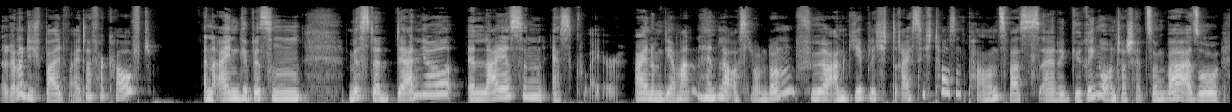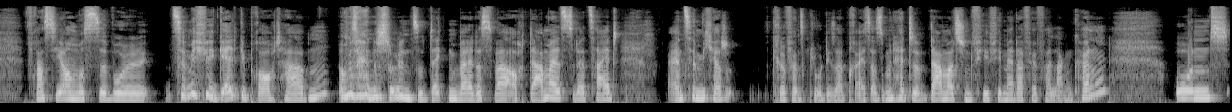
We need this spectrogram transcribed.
relativ bald weiterverkauft an einen gewissen Mr. Daniel Eliason Esquire, einem Diamantenhändler aus London, für angeblich 30.000 Pounds, was eine geringe Unterschätzung war. Also Francion musste wohl ziemlich viel Geld gebraucht haben, um seine Schulden zu decken, weil das war auch damals zu der Zeit ein ziemlicher Griff ins Klo, dieser Preis. Also man hätte damals schon viel, viel mehr dafür verlangen können. Und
